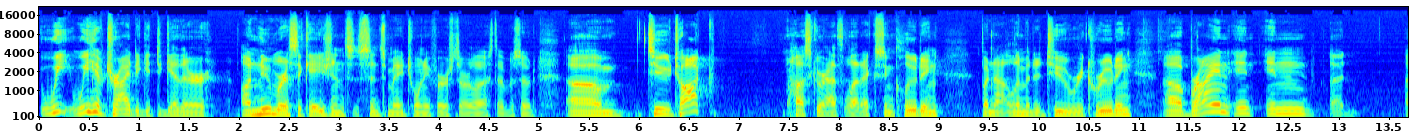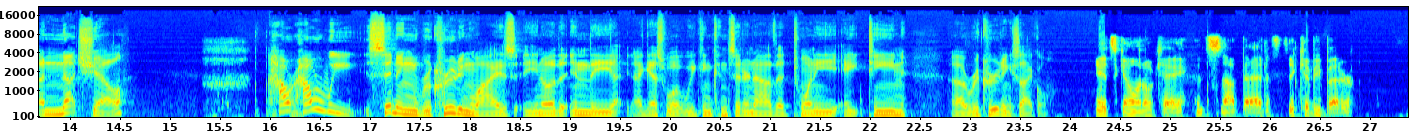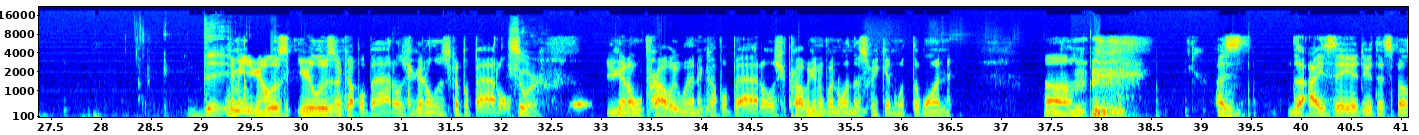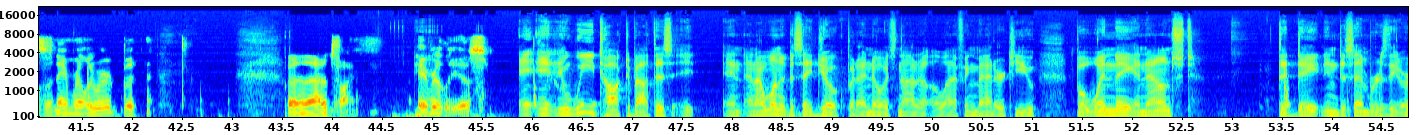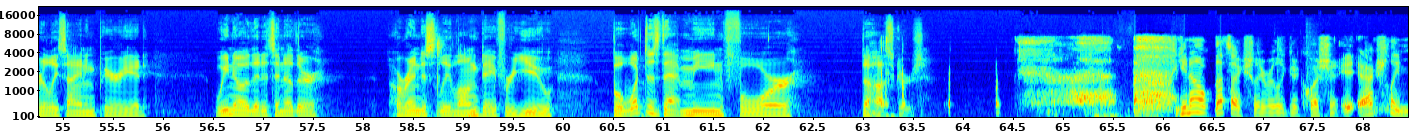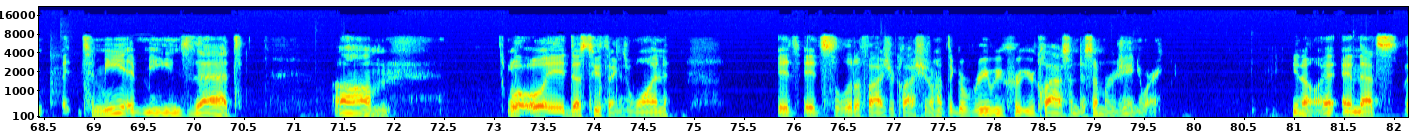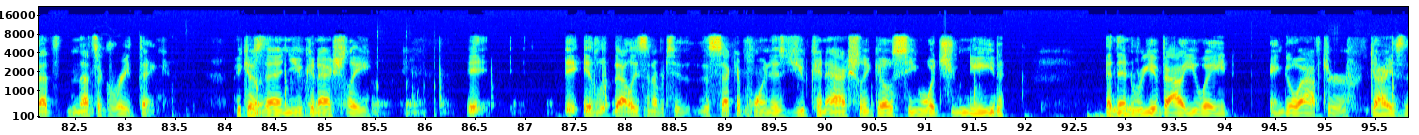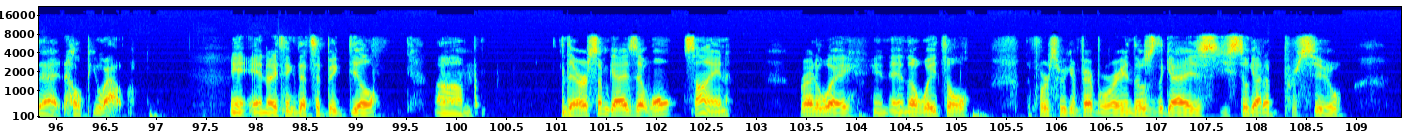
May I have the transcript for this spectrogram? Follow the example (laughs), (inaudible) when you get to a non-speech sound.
we we have tried to get together on numerous occasions since May 21st, our last episode, um, to talk Husker athletics, including but not limited to recruiting. Uh, Brian, in in a, a nutshell, how how are we sitting recruiting wise? You know, in the I guess what we can consider now the 2018 uh, recruiting cycle. It's going okay. It's not bad. It's, it could be better. The, I mean, you're gonna lose. You're losing a couple battles. You're gonna lose a couple battles. sure. You're gonna probably win a couple battles. You're probably gonna win one this weekend with the one, um, (clears throat) as the Isaiah dude that spells his name really weird, but other than that, it's fine. It really is. and, and, and we talked about this, it, and, and I wanted to say joke, but I know it's not a, a laughing matter to you. But when they announced the date in December is the early signing period, we know that it's another horrendously long day for you. But what does that mean for the Huskers? You know, that's actually a really good question. It actually, to me, it means that, um, well, it does two things. One, it it solidifies your class. You don't have to go re-recruit your class in December or January. You know, and, and that's that's that's a great thing, because then you can actually, it, it, it that leads to number two. The second point is you can actually go see what you need, and then reevaluate and go after guys that help you out. And, and I think that's a big deal. Um, there are some guys that won't sign right away, and, and they'll wait till the first week in February, and those are the guys you still got to pursue.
